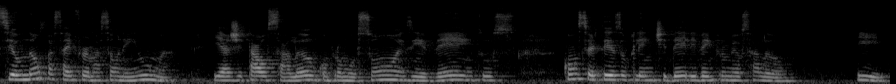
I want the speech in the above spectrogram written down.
Se eu não passar informação nenhuma e agitar o salão com promoções e eventos, com certeza o cliente dele vem para o meu salão. E,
